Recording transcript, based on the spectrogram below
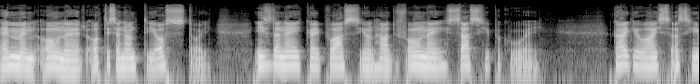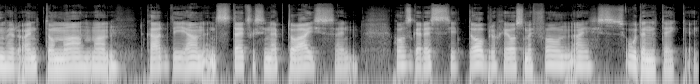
emmen oner otisenanti ostoi, izdanei kai plasion had fonei sashipakuei kaikenlaisessa himmeraintomaan kardianen stetsnepto aisen, hosgaressi dobruheos me fonais uudenteikei.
